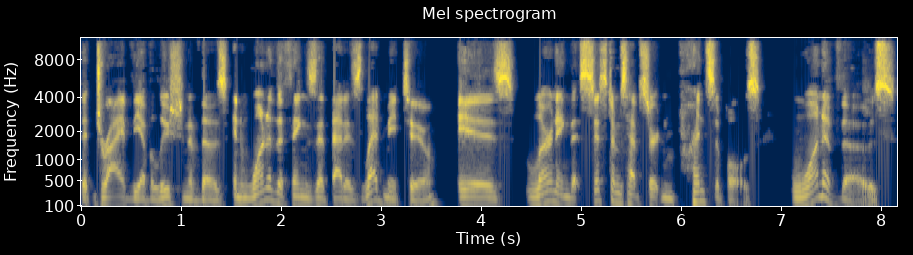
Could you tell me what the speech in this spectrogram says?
that drive the evolution of those? And one of the things that that has led me to is learning that systems have certain principles. One of those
